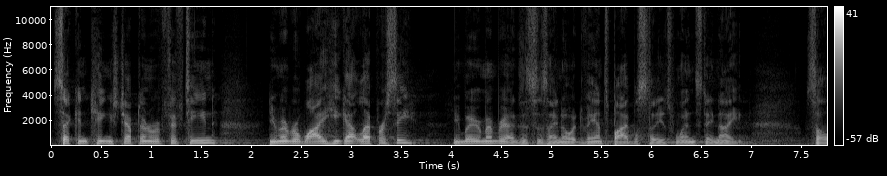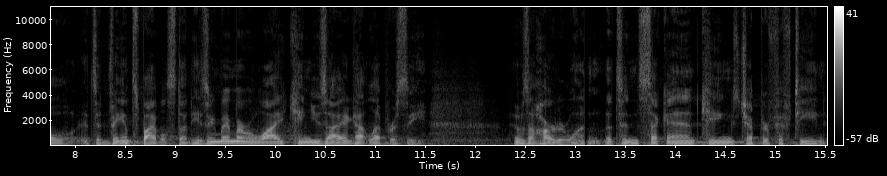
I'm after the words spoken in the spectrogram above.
Second Kings chapter number 15. You remember why he got leprosy? Anybody remember? This is, I know, advanced Bible study. It's Wednesday night. So it's advanced Bible studies. Anybody remember why King Uzziah got leprosy? It was a harder one. That's in Second Kings chapter 15.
